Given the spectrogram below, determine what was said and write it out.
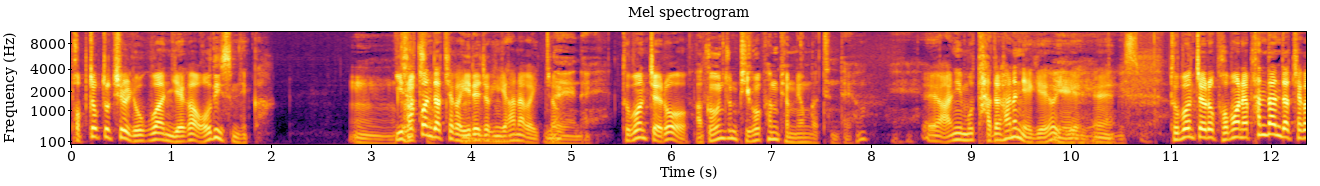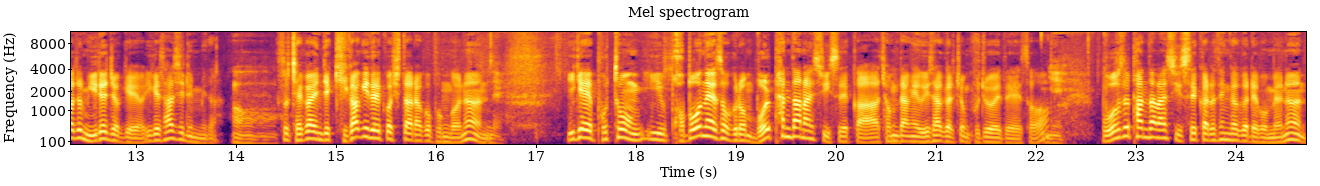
법적 조치를 요구한 예가 어디 있습니까? 음, 이 그렇죠. 사건 자체가 이례적인 게 하나가 있죠. 네네. 네. 두 번째로 아 그건 좀 비겁한 변명 같은데요. 예, 아니 뭐 다들 하는 얘기예요 이게. 예, 예, 예. 두 번째로 법원의 판단 자체가 좀 이례적이에요. 이게 사실입니다. 어. 그래서 제가 이제 기각이 될 것이다라고 본 거는 네. 이게 보통 이 법원에서 그럼 뭘 판단할 수 있을까? 정당의 의사결정 구조에 대해서 예. 무엇을 판단할 수 있을까를 생각을 해보면은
